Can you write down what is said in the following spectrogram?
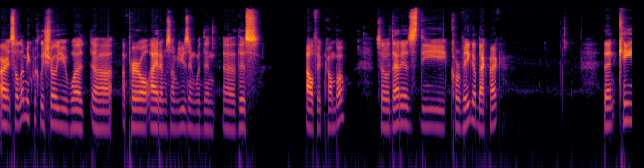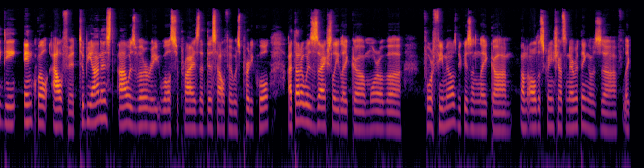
Alright, so let me quickly show you what uh, apparel items I'm using within uh, this outfit combo. So that is the Corvega backpack, then KD Inkwell outfit. To be honest, I was very well surprised that this outfit was pretty cool. I thought it was actually like uh, more of a for females because on like um, on all the screenshots and everything it was uh, like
